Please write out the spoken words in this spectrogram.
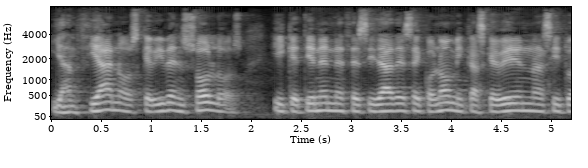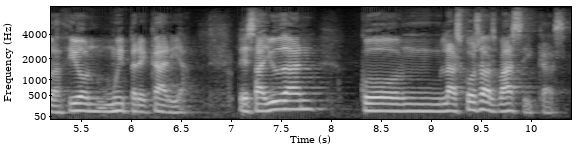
y ancianos que viven solos y que tienen necesidades económicas, que viven en una situación muy precaria. Les ayudan con las cosas básicas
